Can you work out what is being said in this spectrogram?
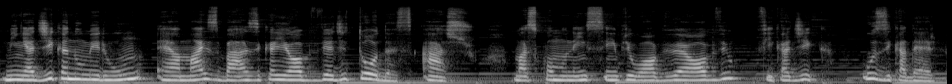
Minha dica número um é a mais básica e óbvia de todas, acho, mas como nem sempre o óbvio é óbvio, fica a dica: use caderno.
